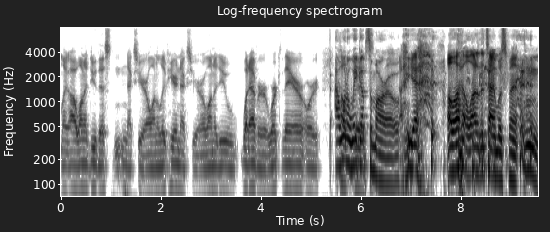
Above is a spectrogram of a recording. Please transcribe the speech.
like oh, I want to do this next year, I want to live here next year, I want to do whatever, work there, or I want to wake up tomorrow. yeah, a lot a lot of the time was spent. "Hmm,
